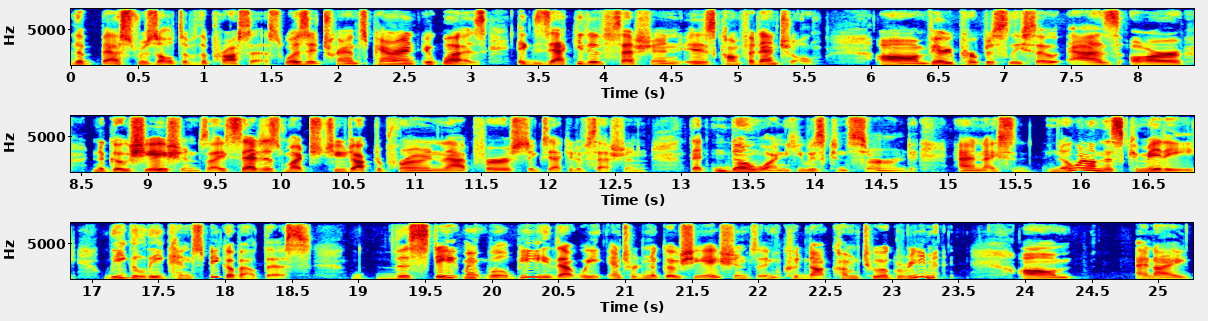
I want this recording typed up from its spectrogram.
the best result of the process. Was it transparent? It was. Executive session is confidential, um, very purposely so, as are negotiations. I said as much to Dr. Perrone in that first executive session that no one, he was concerned. And I said, no one on this committee legally can speak about this. The statement will be that we entered negotiations and could not come to agreement. Um, and I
